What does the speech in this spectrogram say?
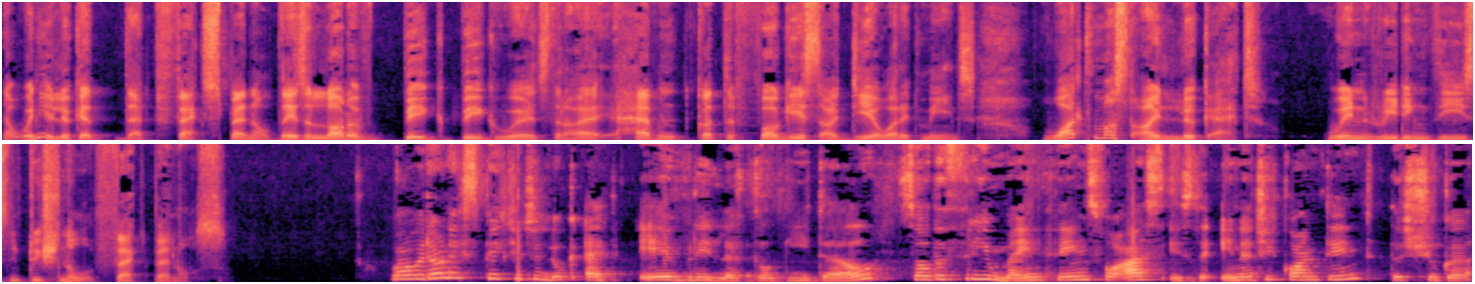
Now, when you look at that facts panel, there's a lot of big, big words that I haven't got the foggiest idea what it means. What must I look at when reading these nutritional fact panels? Well, we don't expect you to look at every little detail. So, the three main things for us is the energy content, the sugar,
